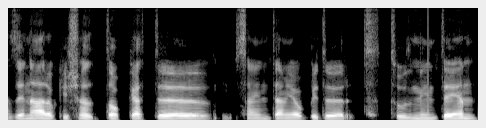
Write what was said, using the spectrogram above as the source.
azért náluk is a top 2 szerintem jobb időt tud, mint én.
